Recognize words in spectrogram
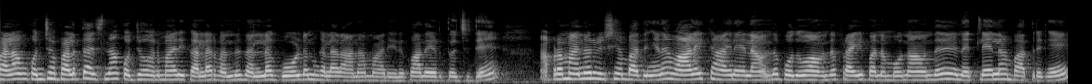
பழம் கொஞ்சம் பழத்தாச்சுன்னா கொஞ்சம் ஒரு மாதிரி கலர் வந்து நல்லா கோல்டன் கலர் ஆன மாதிரி இருக்கும். அதை எடுத்து வச்சுட்டேன். அப்புறமா இன்னொரு விஷயம் பார்த்தீங்கன்னா வாழைக்காயில எல்லாம் வந்து பொதுவாக வந்து ஃப்ரை பண்ணும்போது நான் வந்து நெட்ல பார்த்துருக்கேன்.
